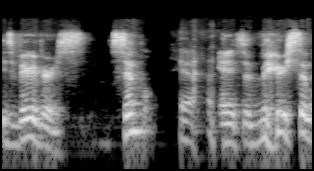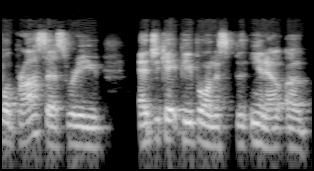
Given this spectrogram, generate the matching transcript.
It's very very s- simple. Yeah. And it's a very simple process where you educate people in a you know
